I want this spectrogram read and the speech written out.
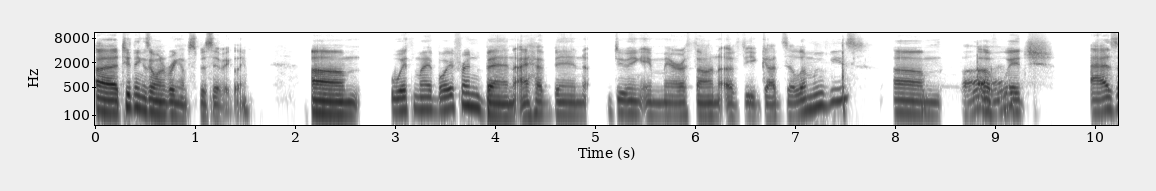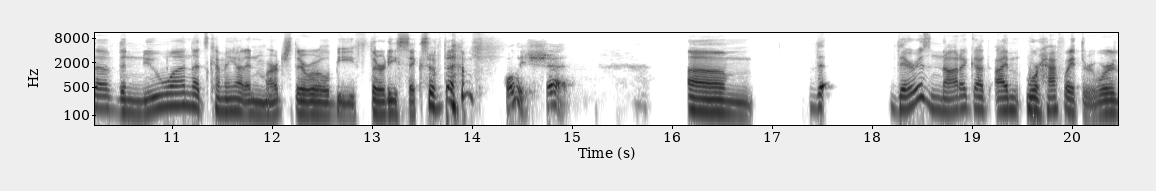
uh, two things I want to bring up specifically. Um, with my boyfriend Ben, I have been doing a marathon of the Godzilla movies, um, of which, as of the new one that's coming out in March, there will be 36 of them. Holy shit. um, the, there is not a god. I'm we're halfway through. We're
